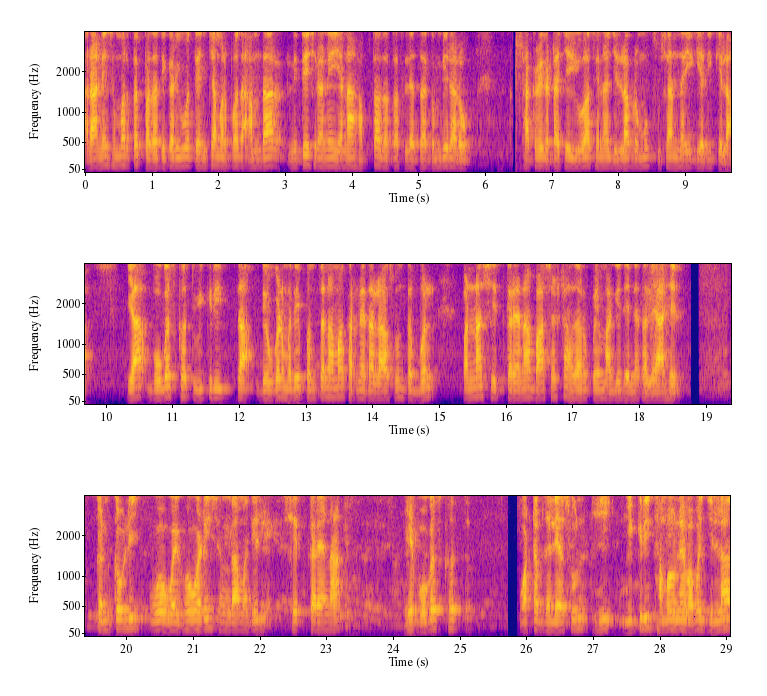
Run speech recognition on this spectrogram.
राणे समर्थक पदाधिकारी व त्यांच्यामार्फत आमदार नितेश राणे यांना हप्ता जात असल्याचा गंभीर आरोप ठाकरे गटाचे युवासेना जिल्हाप्रमुख सुशांत नाईक यांनी केला. या बोगस खत विक्रीचा देवगडमध्ये पंचनामा करण्यात आला असून तब्बल पन्नास शेतकऱ्यांना बासष्ट हजार रुपये मागे देण्यात आले आहेत. कणकवली व वैभववाडी संघामधील शेतकऱ्यांना हे बोगस खत वाटप झाले असून ही विक्री थांबवण्याबाबत जिल्हा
